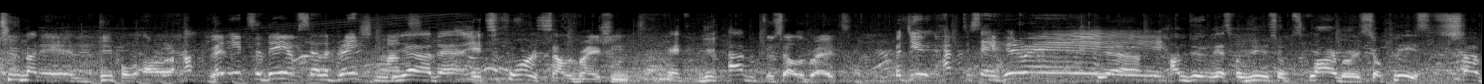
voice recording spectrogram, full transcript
too many people are happy. But it's a day of celebration, Mats. Yeah, the, it's for celebration. It, you have to celebrate. But you have to say hooray! Yeah, I'm doing this for you subscribers, so please sub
